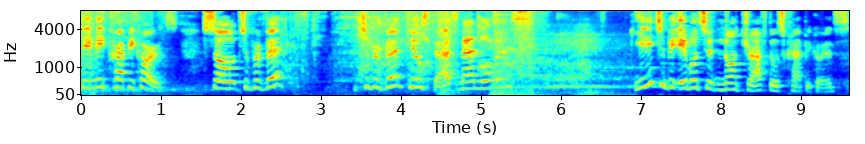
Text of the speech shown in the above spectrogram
they make crappy cards. So to prevent to prevent feels bad man moments, you need to be able to not draft those crappy cards.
